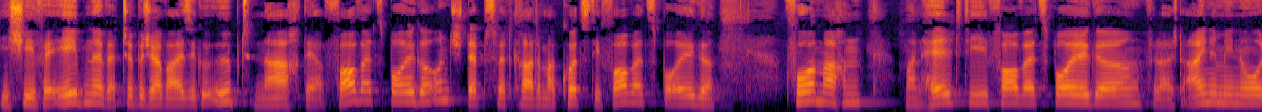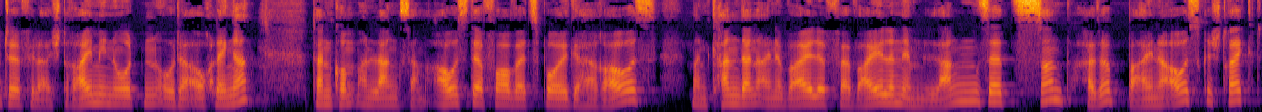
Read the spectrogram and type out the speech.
Die schiefe Ebene wird typischerweise geübt nach der Vorwärtsbeuge und Steps wird gerade mal kurz die Vorwärtsbeuge vormachen. Man hält die Vorwärtsbeuge vielleicht eine Minute, vielleicht drei Minuten oder auch länger. Dann kommt man langsam aus der Vorwärtsbeuge heraus. Man kann dann eine Weile verweilen im Langsitz, also Beine ausgestreckt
